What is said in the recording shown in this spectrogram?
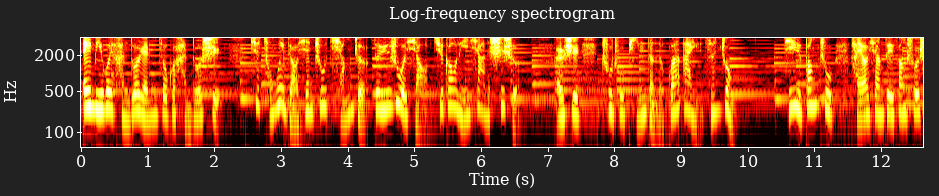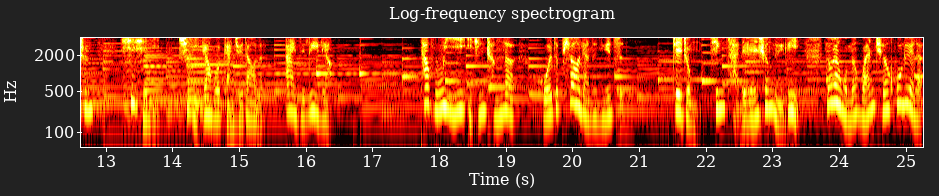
艾米为很多人做过很多事，却从未表现出强者对于弱小居高临下的施舍，而是处处平等的关爱与尊重，给予帮助还要向对方说声谢谢你，是你让我感觉到了爱的力量。她无疑已经成了活得漂亮的女子。这种精彩的人生履历，又让我们完全忽略了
